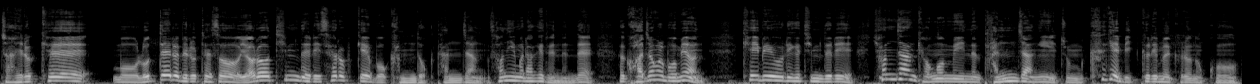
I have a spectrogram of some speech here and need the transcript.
자, 이렇게 뭐 롯데를 비롯해서 여러 팀들이 새롭게 뭐 감독, 단장 선임을 하게 됐는데 그 과정을 보면 KBO 리그 팀들이 현장 경험이 있는 단장이 좀 크게 밑그림을 그려놓고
